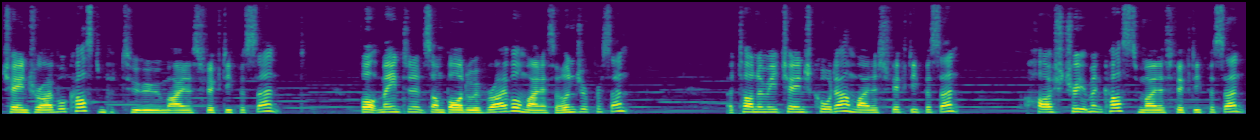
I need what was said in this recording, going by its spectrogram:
change rival cost to minus 50%, fort maintenance on board with rival minus 100%, autonomy change cooldown minus 50%, harsh treatment costs minus 50%,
